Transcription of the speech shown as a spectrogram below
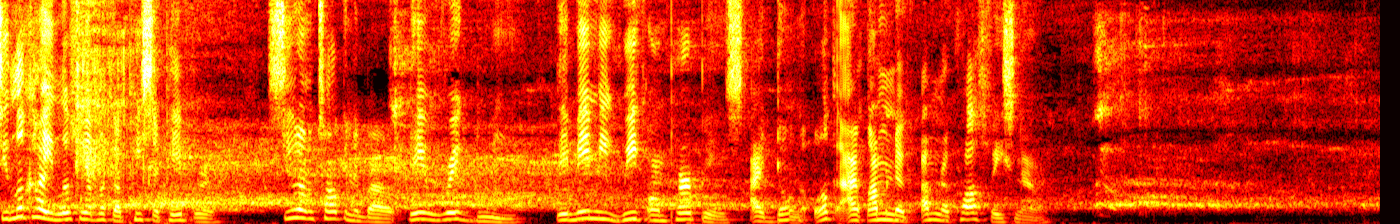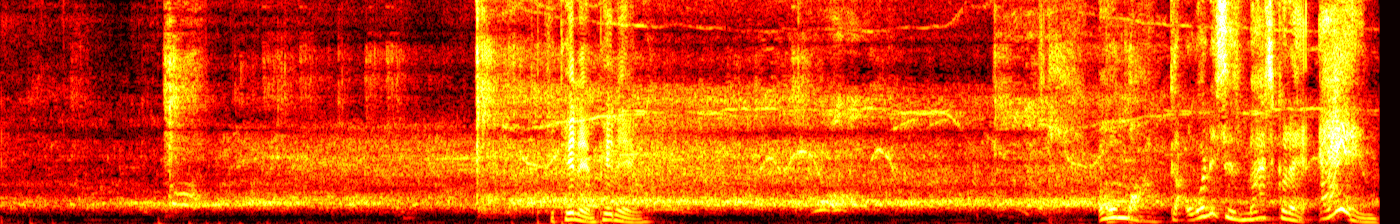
See, look how he lifts me up like a piece of paper. See what I'm talking about? They rigged me. They made me weak on purpose. I don't know. Look, I, am in the I'm in the crossface now. pin him, pin him. Oh my god, when is this match gonna end?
